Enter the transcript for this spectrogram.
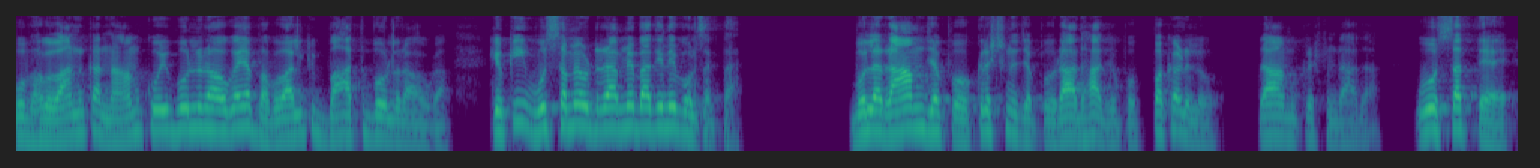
वो भगवान का नाम कोई बोल रहा होगा या भगवान की बात बोल रहा होगा? क्योंकि उस समय वो ड्रामेबाजी नहीं बोल सकता। बोला, राम जपो, कृष्ण जपो, राधा जपो, पकड़ लो, राम कृष्ण राधा, वो सत्य है,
